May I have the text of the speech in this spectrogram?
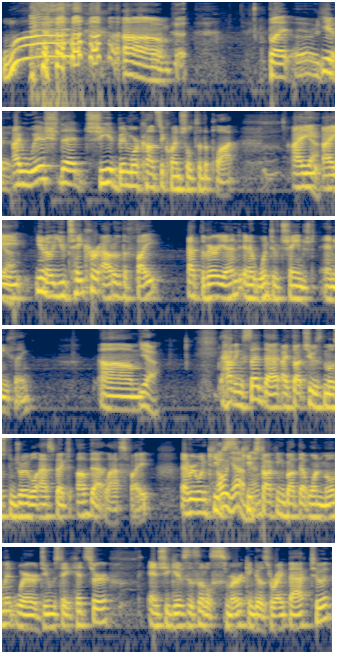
What? Um but Oh, you know, i wish that she had been more consequential to the plot. I Yeah, i yeah. you know you take her out of the fight at the very end and it wouldn't have changed anything. Yeah. having said that, I thought she was the most enjoyable aspect of that last fight. Everyone keeps Oh, yeah, keeps man. talking about that one moment where Doomsday hits her and she gives this little smirk and goes right back to it.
